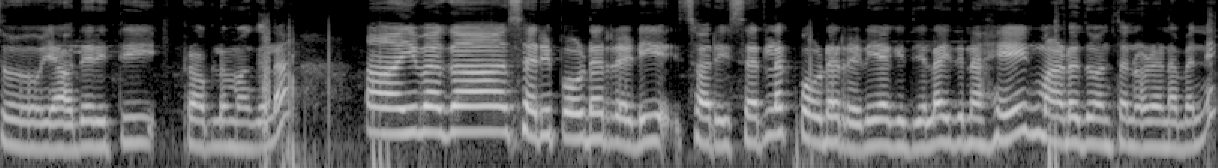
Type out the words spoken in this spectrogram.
ಸೊ ಯಾವುದೇ ರೀತಿ ಪ್ರಾಬ್ಲಮ್ ಆಗಲ್ಲ. ಇವಾಗ ಸರಿ powder ready, sorry, Cerelac powder ready ಆಗಿದೆಯಲ್ಲ, ಇದನ್ನು ಹೇಗೆ ಮಾಡೋದು ಅಂತ ನೋಡೋಣ ಬನ್ನಿ.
